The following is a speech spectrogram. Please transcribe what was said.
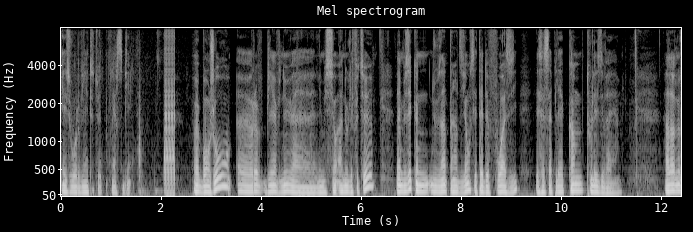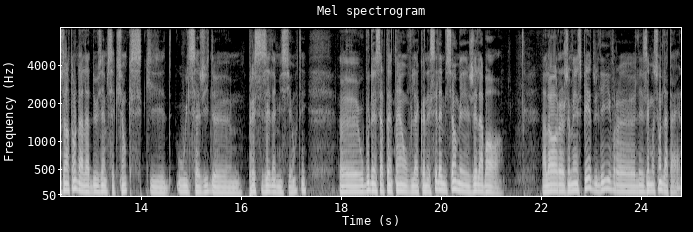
et je vous reviens tout de suite. Merci bien. Euh, bonjour, euh, bienvenue à l'émission À nous le futur. La musique que nous entendions, c'était de Foisy et ça s'appelait Comme tous les hivers. Alors, nous entrons dans la deuxième section où il s'agit de préciser la mission. Euh, au bout d'un certain temps, vous la connaissez, la mission, mais j'élabore. Alors, euh, je m'inspire du livre euh, Les émotions de la Terre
